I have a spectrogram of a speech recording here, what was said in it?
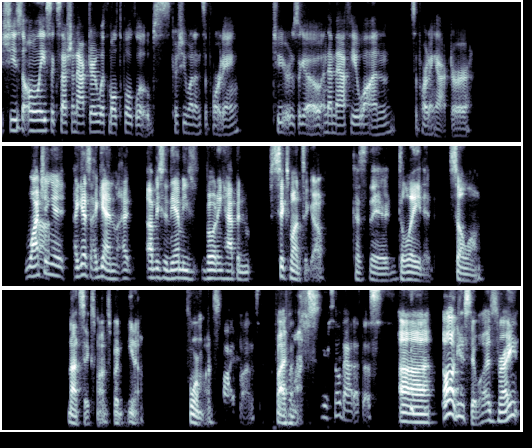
she's the only succession actor with multiple globes because she won in supporting two years ago. And then Matthew won supporting actor. Watching it, I guess again, I, obviously the Emmys voting happened six months ago because they're delayed it so long. Not six months, but you know, four months, Five months. five What? months. You're so bad at this. Uh, August it was right.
